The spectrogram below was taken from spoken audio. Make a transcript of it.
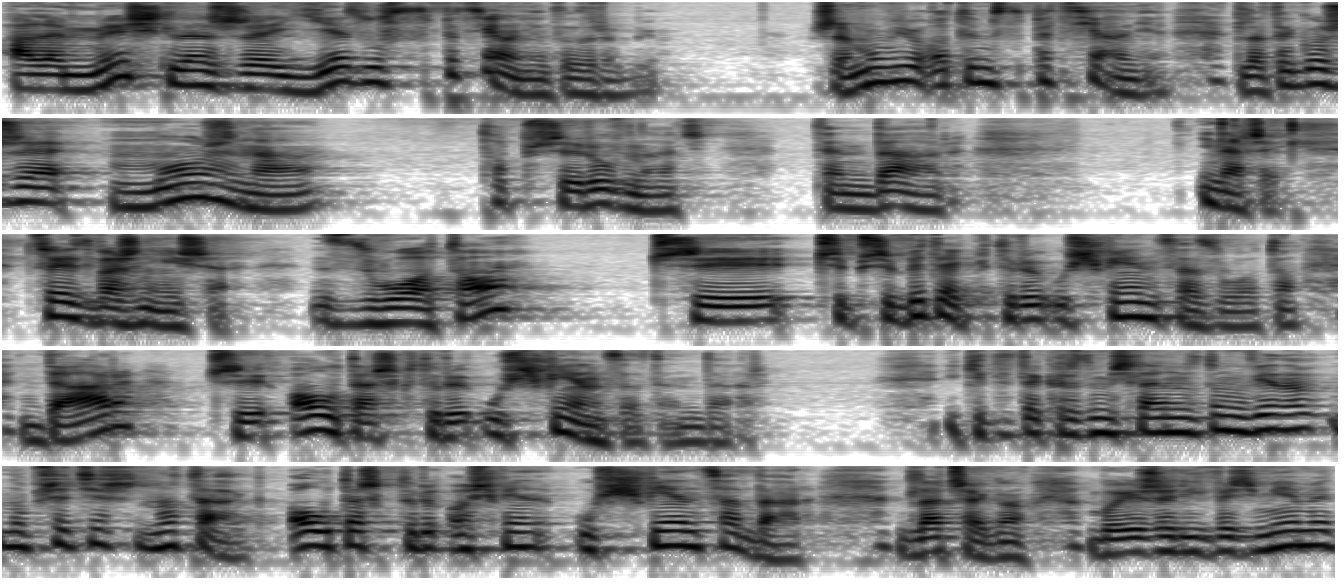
ale myślę, że Jezus specjalnie to zrobił. Że mówił o tym specjalnie, dlatego że można to przyrównać, ten dar. Inaczej, co jest ważniejsze? Złoto czy, czy przybytek, który uświęca złoto, dar, czy ołtarz, który uświęca ten dar. I kiedy tak rozmyślałem, no to mówię, no, no przecież, no tak, ołtarz, który oświę, uświęca dar. Dlaczego? Bo jeżeli weźmiemy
